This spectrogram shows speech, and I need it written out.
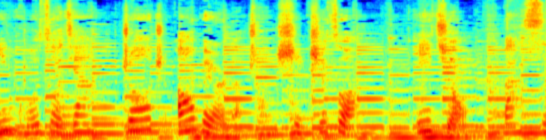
英国作家 George Orwell 的传世之作《一九八四》。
